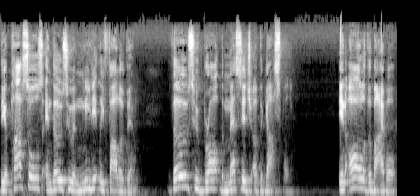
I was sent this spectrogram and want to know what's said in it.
the apostles and those who immediately followed them. Those who brought the message of the gospel in all of the Bible,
